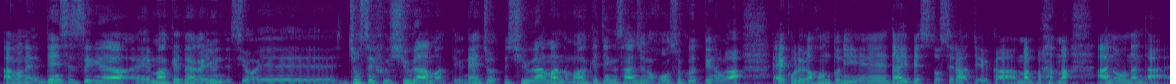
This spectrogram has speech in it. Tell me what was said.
あのね、伝説的な、えー、マーケターがいるんですよ。えー、ジョセフ・シュガーマンっていうね、シュガーマンのマーケティング30の法則っていうのが、えー、これが本当に、えー、大ベストセラーというか、まあ、まあ、あの、なんだ、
